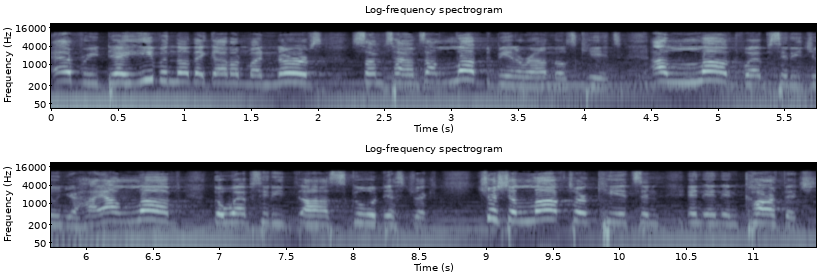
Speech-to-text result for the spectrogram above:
every day, even though they got on my nerves sometimes. I loved being around those kids. I loved Webb City Junior High. I loved the Webb City uh, School District. Trisha loved her kids in, in, in, in Carthage.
